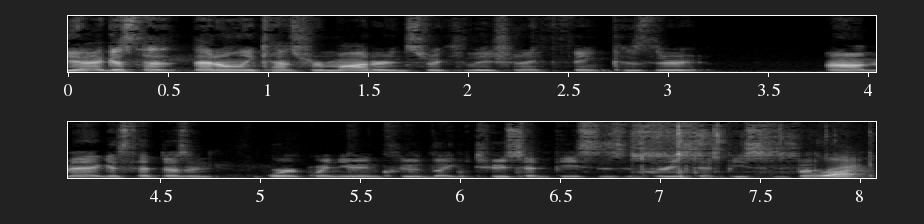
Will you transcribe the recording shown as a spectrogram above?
Yeah, I guess that that only counts for modern circulation, I think, because they're. Um, I guess that doesn't work when you include like two cent pieces and three cent pieces, but Right.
